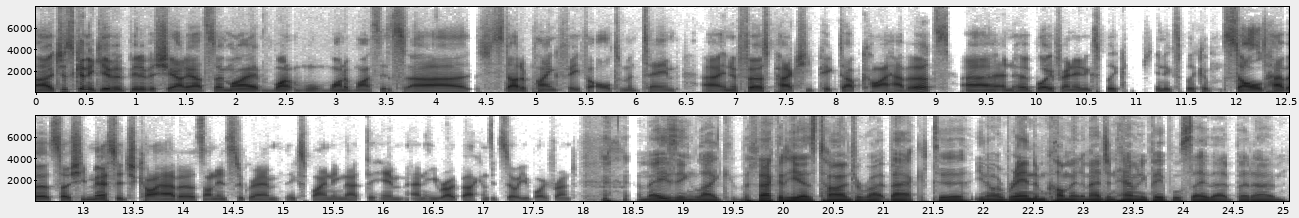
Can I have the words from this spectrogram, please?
Uh, just going to give a bit of a shout out. So my one one of my sisters uh, she started playing FIFA Ultimate Team. Uh, in her first pack, she picked up Kai Havertz, uh, and her boyfriend inexplicably inexplicably sold Havertz. So she messaged Kai Havertz on Instagram explaining that to him, and he wrote back and said, "Sell your boyfriend." Amazing. Like the fact that he has time to write back to, you know, a random comment. Imagine how many people say that. But um,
